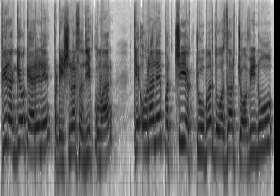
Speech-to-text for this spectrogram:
ਫਿਰ ਅੱਗੇ ਉਹ ਕਹਿ ਰਹੇ ਨੇ ਪਟੀਸ਼ਨਰ ਸੰਜੀਵ ਕੁਮਾਰ, ਕਿ ਉਹਨਾਂ ਨੇ 25 ਅਕਤੂਬਰ 2024 ਨੂੰ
